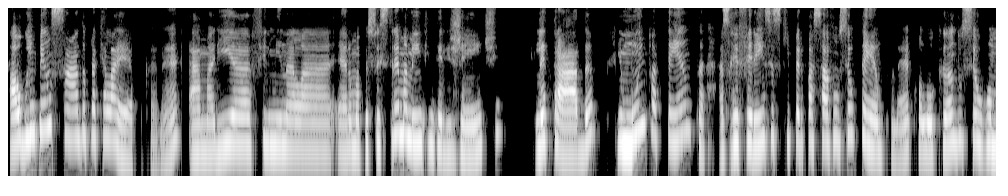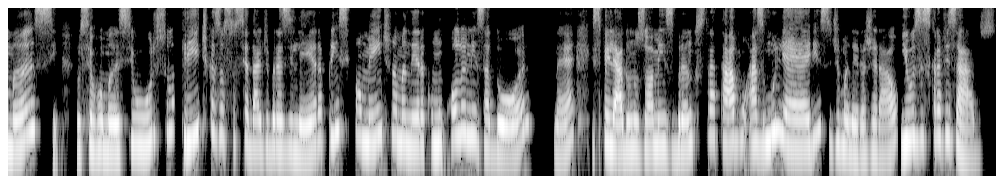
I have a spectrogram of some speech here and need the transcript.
algo impensado para aquela época, né? A Maria Firmina ela era uma pessoa extremamente inteligente, letrada, e muito atenta às referências que perpassavam seu tempo, né? colocando o seu romance, no seu romance Úrsula, críticas à sociedade brasileira, principalmente na maneira como colonizador né, espelhado nos homens brancos, tratavam as mulheres, de maneira geral, e os escravizados.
